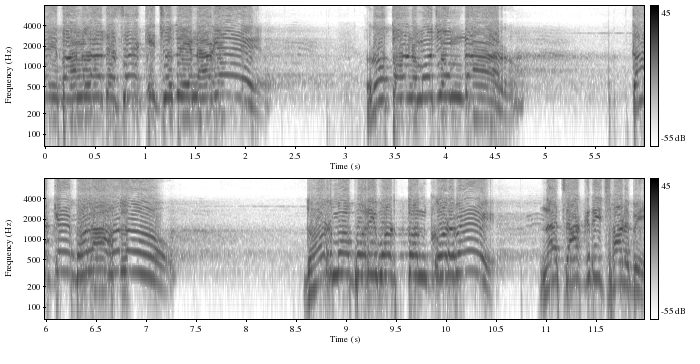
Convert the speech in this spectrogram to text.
এই বাংলাদেশে কিছুদিন আগে রতন মজুমদার, তাকে বলা হলো, ধর্ম পরিবর্তন করবে। না চাকরি ছাড়বে।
